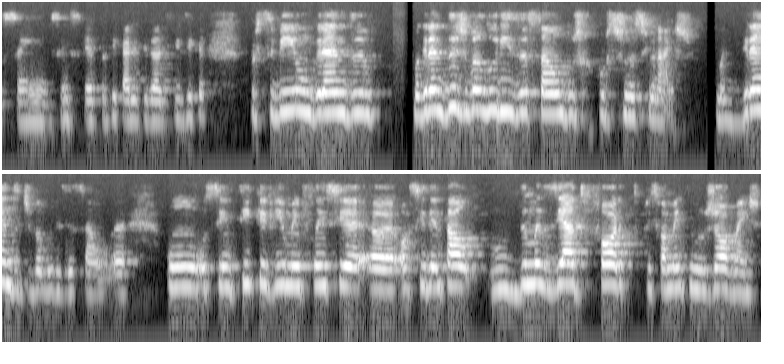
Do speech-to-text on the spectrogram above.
sem, sem sequer praticar atividade física, percebi um grande, uma grande desvalorização dos recursos nacionais, uma grande desvalorização. Uh, um, senti que havia uma influência ocidental demasiado forte, principalmente nos jovens,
